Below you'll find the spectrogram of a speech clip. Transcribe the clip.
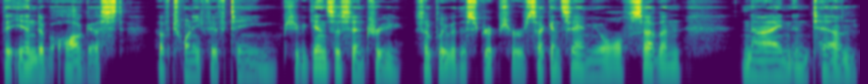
the end of August of 2015. She begins this entry simply with the scripture 2 Samuel 7 9 and 10.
